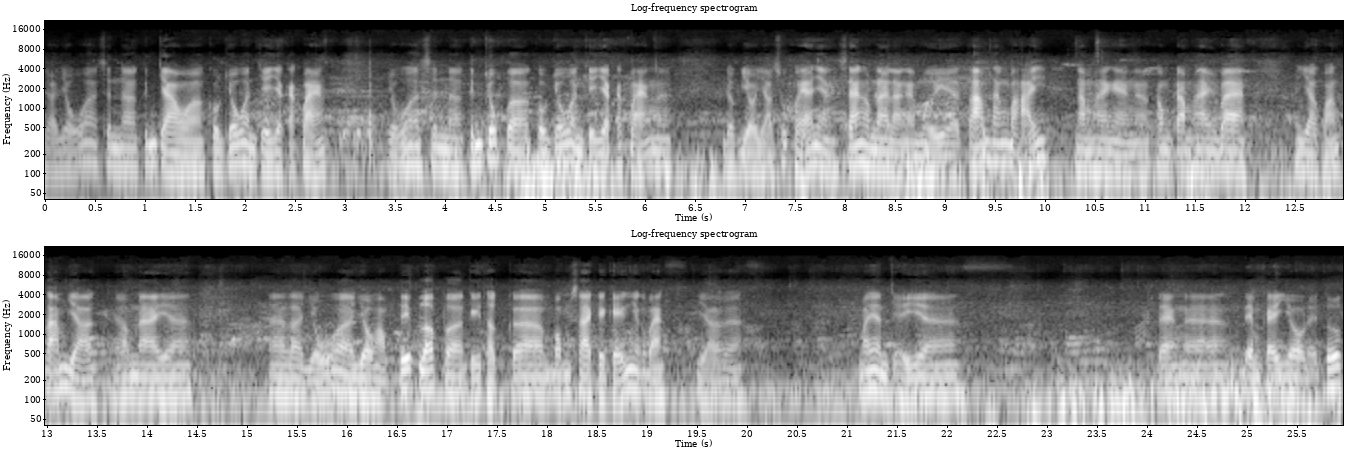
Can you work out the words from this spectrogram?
Dạ Vũ à, xin à, kính chào à, cô chú, anh chị và các bạn. Vũ xin kính chúc cô chú, anh chị và các bạn được dồi dào sức khỏe nha. Sáng hôm nay là ngày 18 tháng 7 năm 2023. Bây giờ khoảng 8 giờ. Hôm nay là Vũ vô học tiếp lớp kỹ thuật bông bonsai cây kiển nha các bạn. Giờ mấy anh chị đang đem cây vô để tước.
